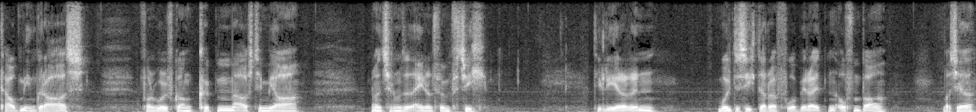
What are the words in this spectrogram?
Tauben im Gras von Wolfgang Köppen aus dem Jahr 1951. Die Lehrerin wollte sich darauf vorbereiten, offenbar, was ja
